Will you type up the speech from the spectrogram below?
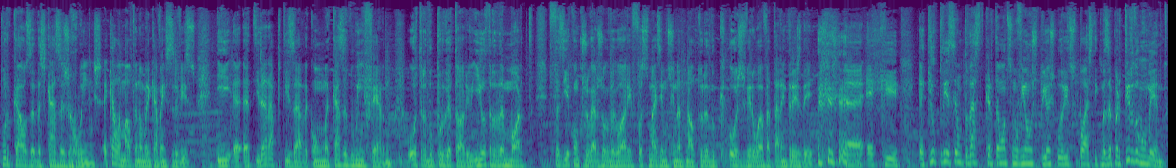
por causa das casas ruins. Aquela malta não brincava em serviço. E a, a tirar a petizada com uma casa do inferno, outra do purgatório e outra da morte fazia com que jogar o jogo da glória fosse mais emocionante na altura do que hoje ver o Avatar em 3D. Ah, é que aquilo podia ser um pedaço de cartão onde se moviam uns peões coloridos de plástico, mas a partir do momento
